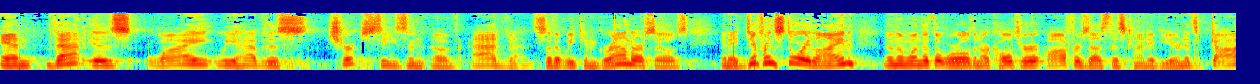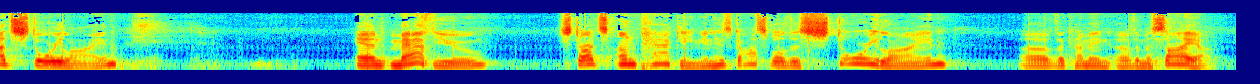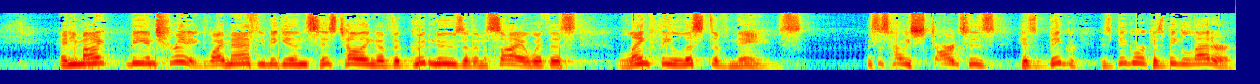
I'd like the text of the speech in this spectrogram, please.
And that is why we have this church season of Advent, so that we can ground ourselves in a different storyline than the one that the world and our culture offers us this kind of year. And it's God's storyline. And Matthew starts unpacking in his gospel this storyline of the coming of the Messiah. And you might be intrigued why Matthew begins his telling of the good news of the Messiah with this lengthy list of names. This is how he starts his, his, big, his big work, his big letter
